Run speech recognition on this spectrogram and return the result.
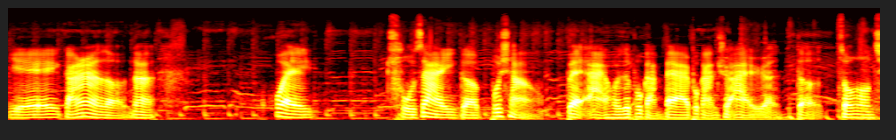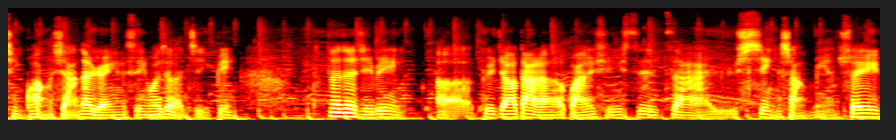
也感染了，那会。处在一个不想被爱，或者不敢被爱、不敢去爱人的种种情况下，那原因是因为这个疾病。那这个疾病呃比较大的关系是在于性上面，所以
